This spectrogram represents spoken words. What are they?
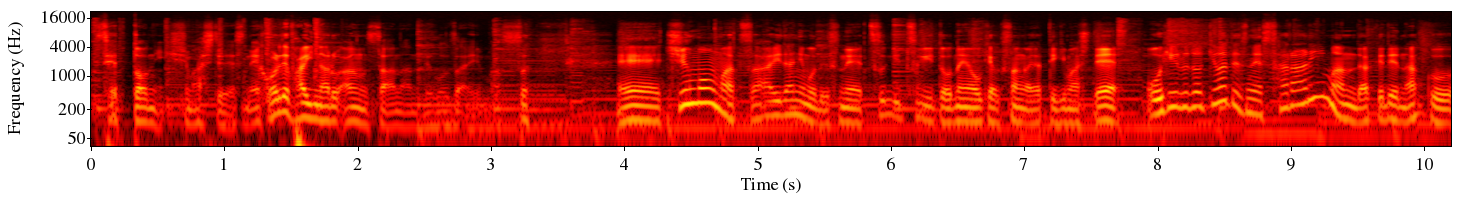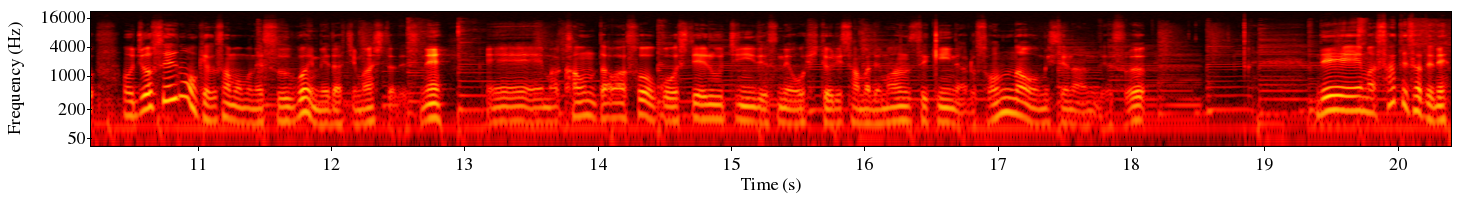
セットにしましてですね、これでファイナルアンサーなんでございます。えー、注文待つ間にもですね次々とねお客さんがやってきましてお昼時はですねサラリーマンだけでなく女性のお客様もねすごい目立ちましたですね、えー、まあ、カウンターはそうこうしているうちにですねお一人様で満席になるそんなお店なんです。で、まあ、さてさてね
